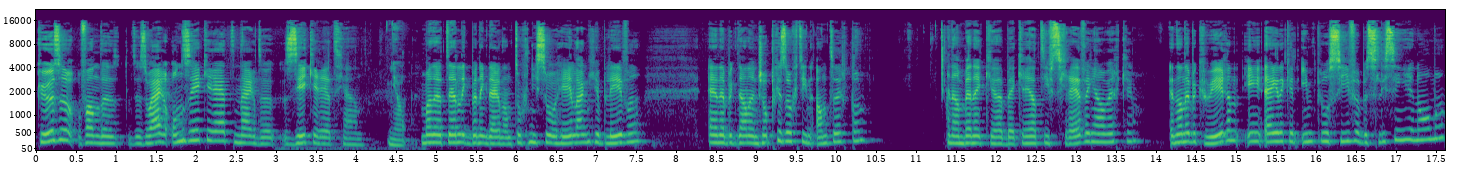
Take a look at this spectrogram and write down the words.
keuze van de, de zware onzekerheid naar de zekerheid gaan. Ja. Maar uiteindelijk ben ik daar dan toch niet zo heel lang gebleven. En heb ik dan een job gezocht in Antwerpen. En dan ben ik uh, bij creatief schrijven gaan werken. En dan heb ik weer een, eigenlijk een impulsieve beslissing genomen.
